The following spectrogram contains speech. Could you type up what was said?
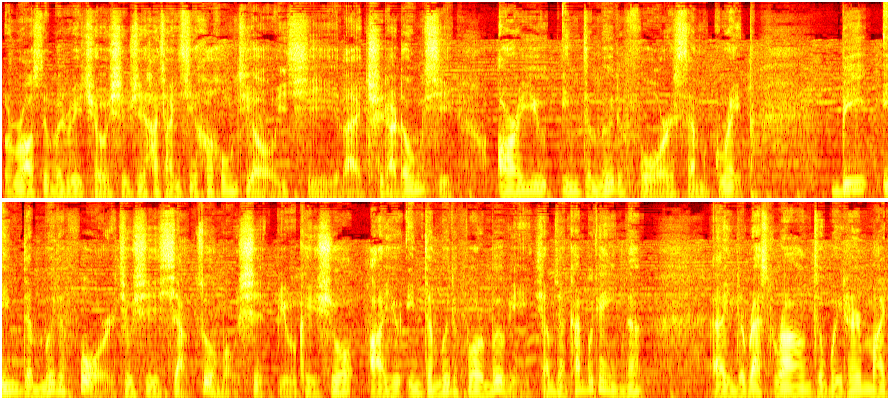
，Ross 问 Rachel 是不是还想一起喝红酒，一起来吃点东西？Are you in the mood for some grape? Be in the mood for 就是想做某事，比如可以说 Are you in the mood for a movie？想不想看部电影呢？呃、uh,，In the restaurant, the waiter might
